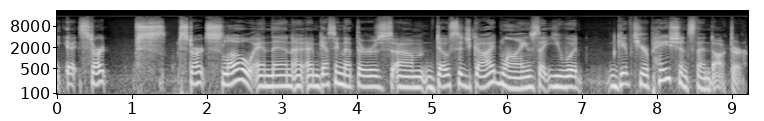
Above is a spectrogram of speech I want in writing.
uh, start start slow, and then I, I'm guessing that there's um, dosage guidelines that you would give to your patients. Then, doctor.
